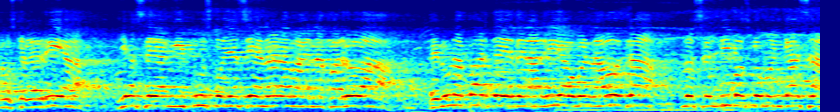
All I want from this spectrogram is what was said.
a Euskal Herria, ya sea en Guipúzcoa, ya sea en Áraba, en La Parroa, en una parte de la ría o en la otra, nos sentimos como en casa.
